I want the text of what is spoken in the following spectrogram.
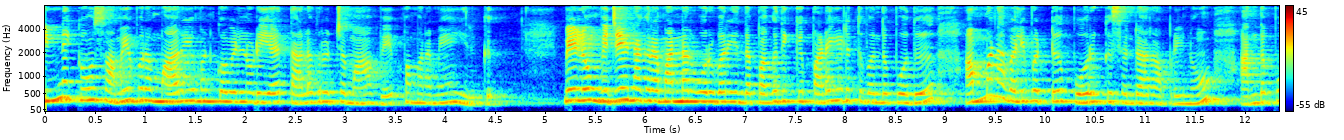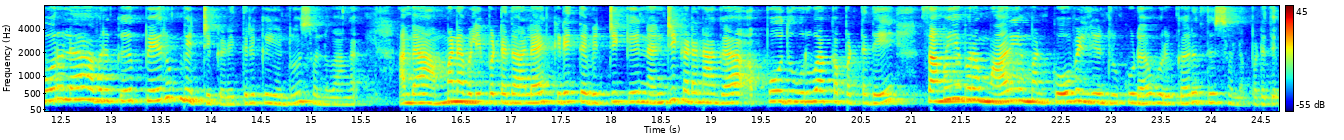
இன்றைக்கும் சமயபுரம் மாரியம்மன் கோவிலினுடைய தலவிருட்சமாக வேப்பமரமே இருக்குது மேலும் விஜயநகர மன்னர் ஒருவர் இந்த பகுதிக்கு படையெடுத்து வந்தபோது அம்மனை வழிபட்டு போருக்கு சென்றார் அப்படின்னும் அந்த போரில் அவருக்கு பெரும் வெற்றி கிடைத்திருக்கு என்றும் சொல்லுவாங்க. அந்த அம்மனை வழிபட்டதால் கிடைத்த வெற்றிக்கு நன்றி கடனாக அப்போது உருவாக்கப்பட்டதே சமயபுரம் மாரியம்மன் கோவில் என்று கூட ஒரு கருத்து சொல்லப்படுது.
